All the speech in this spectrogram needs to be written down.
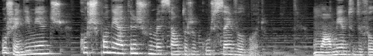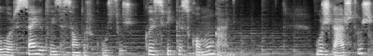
Os rendimentos correspondem à transformação de recursos em valor. Um aumento de valor sem utilização de recursos classifica-se como um ganho. Os gastos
